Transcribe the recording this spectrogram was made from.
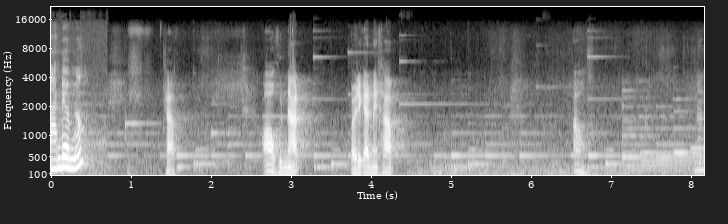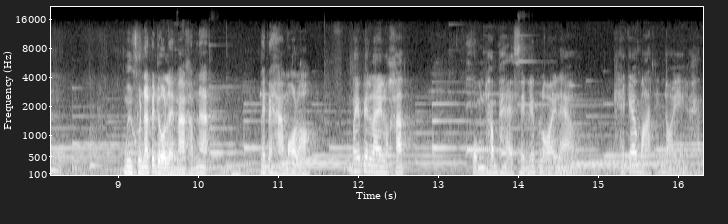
ร้านเดิมเนาะ ครับ อ้อ คุณนัทไปด้วยกันไหมครับ อ้าวนั่นมือคุณนัทไปโดนอะไรมาครับน่ะ ไม่ไปหาหมอเหรอ ไม่เป็นไรหรอกครับ ผมทำแผลเสร็จเรียบร้อยแล้ว แค่แก้วบาดนิดหน่อยเองครับ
